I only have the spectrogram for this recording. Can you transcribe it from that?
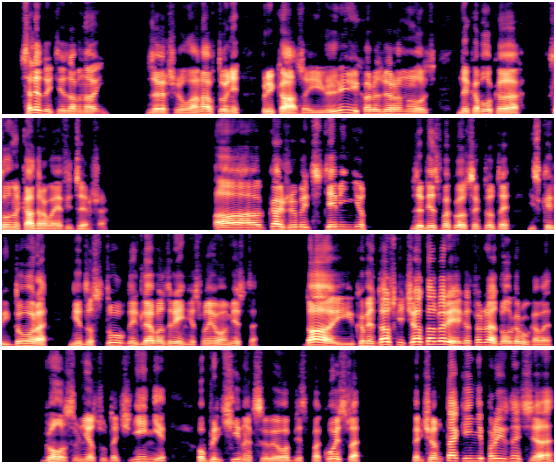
— Следуйте за мной, — завершила она в тоне приказа и лихо развернулась на каблуках, словно кадровая офицерша. — А как же быть с теменью? — забеспокоился кто-то из коридора, недоступный для обозрения с моего места. — Да, и комендантский час на дворе, госпожа Долгорукова. Голос внес уточнение о причинах своего беспокойства, причем так и не произнося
